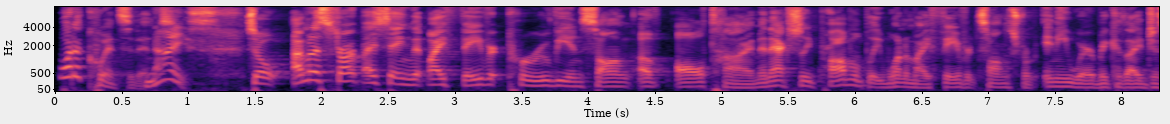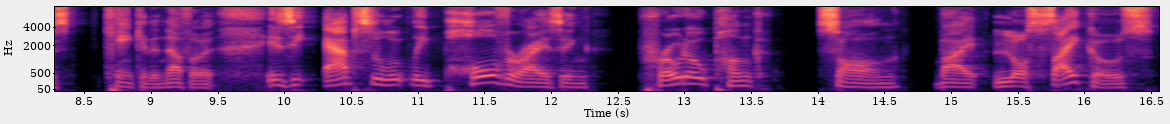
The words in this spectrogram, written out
What a coincidence. Nice. So I'm going to start by saying that my favorite Peruvian song of all time, and actually probably one of my favorite songs from anywhere because I just can't get enough of it, is the absolutely pulverizing proto punk song by Los Psychos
